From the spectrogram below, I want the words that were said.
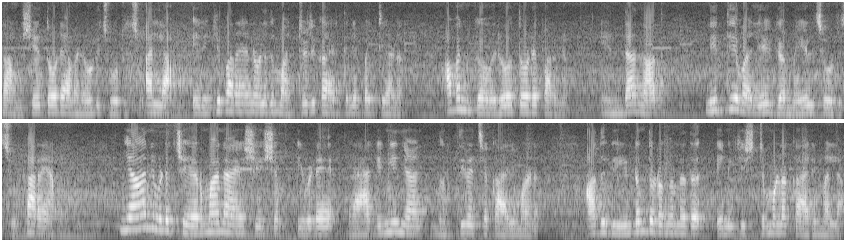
സംശയത്തോടെ അവനോട് ചോദിച്ചു. അല്ല എനിക്ക് പറയാനുള്ളത് മറ്റൊരു കാര്യത്തിനെ പറ്റിയാണ്. അവൻ ഗൗരവത്തോടെ പറഞ്ഞു. എന്താ നാഥ്? നിത്യ വലിയ ഗമയിൽ ചോദിച്ചു. പറയാം. ഞാൻ ഇവിടെ ചെയർമാനായ ശേഷം ഇവിടെ റാഗിങ് ഞാൻ നിർത്തിവെച്ച കാര്യമാണ്. അത് വീണ്ടും തുടങ്ങുന്നത് എനിക്കിഷ്ടമുള്ള കാര്യമല്ല.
